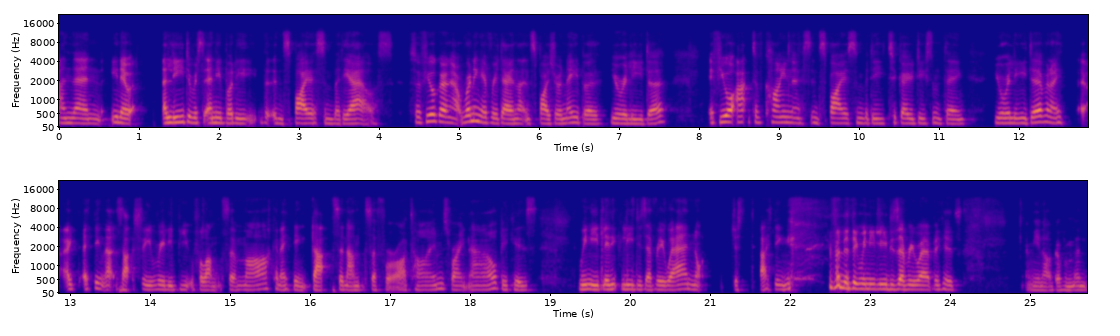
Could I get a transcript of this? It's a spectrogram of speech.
and then you know, a leader is anybody that inspires somebody else so if you're going out running every day and that inspires your neighbor, you're a leader. If your act of kindness inspires somebody to go do something, you're a leader. And I, I, I think that's actually a really beautiful answer, Mark. And I think that's an answer for our times right now because we need le- leaders everywhere, not just, I think, if anything, we need leaders everywhere because, I mean, our government,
